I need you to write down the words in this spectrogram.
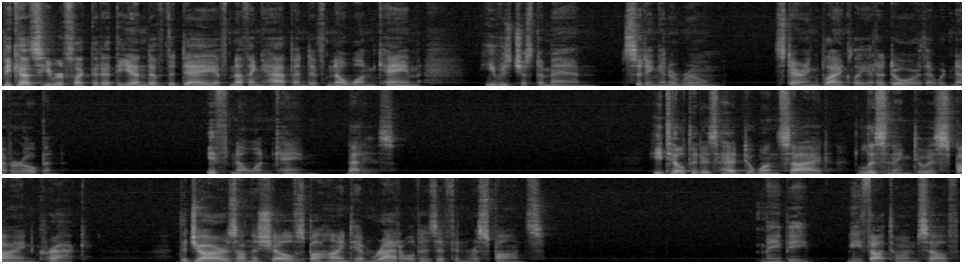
Because he reflected at the end of the day, if nothing happened, if no one came, he was just a man sitting in a room, staring blankly at a door that would never open. If no one came, that is. He tilted his head to one side, listening to his spine crack. The jars on the shelves behind him rattled as if in response. Maybe, he thought to himself,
